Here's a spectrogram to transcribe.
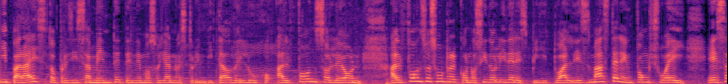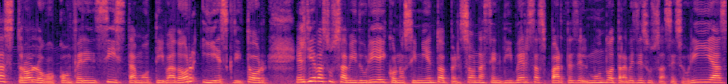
Y para esto precisamente tenemos hoy a nuestro invitado de lujo, Alfonso León. Alfonso es un reconocido líder espiritual, es máster en Feng Shui, es astrólogo, conferencista, motivador y escritor. Él lleva su sabiduría y conocimiento a personas en diversas partes del mundo a través de sus asesorías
